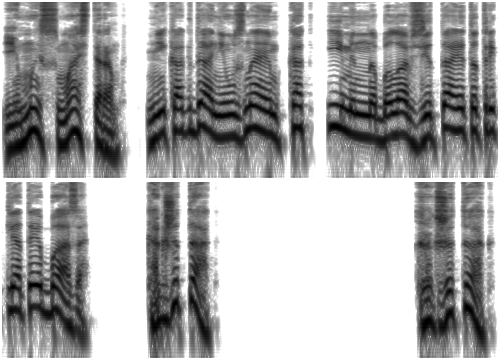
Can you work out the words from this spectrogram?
И мы с мастером никогда не узнаем, как именно была взята эта треклятая база. Как же так? «Как же так?»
